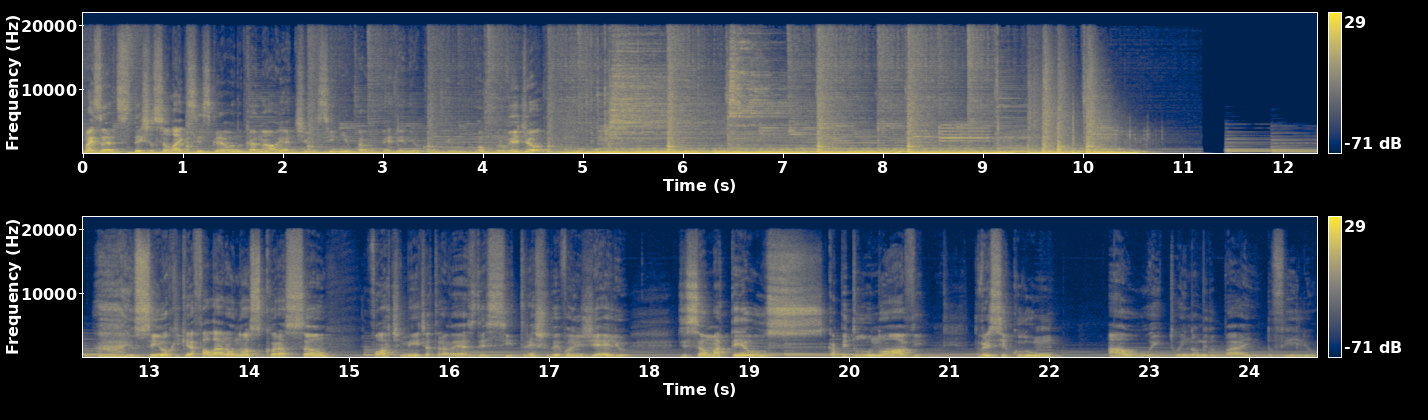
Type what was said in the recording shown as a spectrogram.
Mas antes, deixa o seu like, se inscreva no canal e ative o sininho para não perder nenhum conteúdo. Vamos pro vídeo? Ai, o Senhor que quer falar ao nosso coração fortemente através desse trecho do Evangelho de São Mateus, capítulo 9, do versículo 1 ao 8. Em nome do Pai, do Filho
